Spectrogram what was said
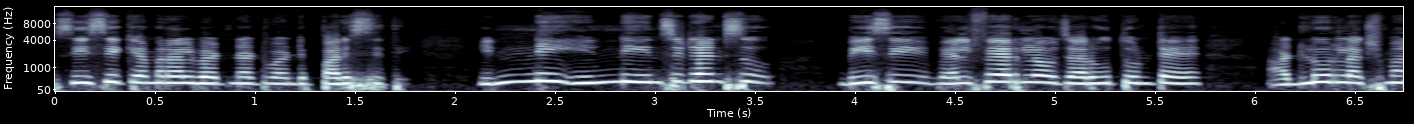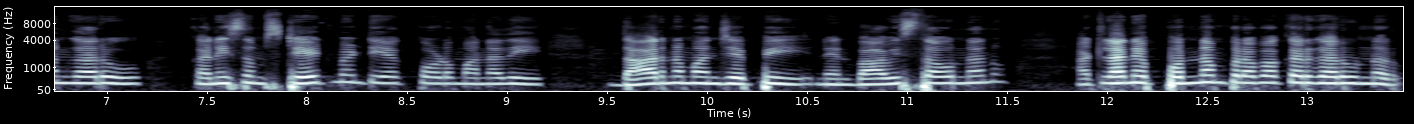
సీసీ కెమెరాలు పెట్టినటువంటి పరిస్థితి. ఇన్ని ఇన్ని ఇన్సిడెంట్స్ బీసీ వెల్ఫేర్లో జరుగుతుంటే అడ్లూరు లక్ష్మణ్ గారు కనీసం స్టేట్మెంట్ ఇవ్వకపోవడం అన్నది దారుణం అని చెప్పి నేను భావిస్తూ ఉన్నాను. అట్లానే పొన్నం ప్రభాకర్ గారు ఉన్నారు.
